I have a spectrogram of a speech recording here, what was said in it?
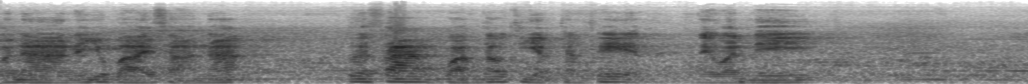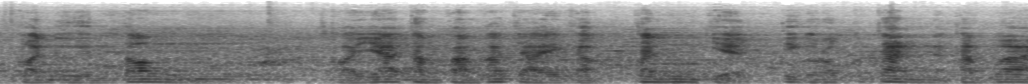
วนานโยบายสาธารณะ เพื่อสร้างความเท่าเทียมทางเพศในวันนี้ ก่อนอื่นต้องขออนุญาตทำความเข้าใจกับท่านผู้เกียรติที่เคารพทุกท่านนะครับว่า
